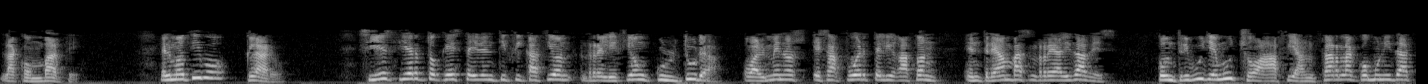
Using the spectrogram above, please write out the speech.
la combate. El motivo, claro. Si es cierto que esta identificación religión-cultura, o al menos esa fuerte ligazón entre ambas realidades, contribuye mucho a afianzar la comunidad,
